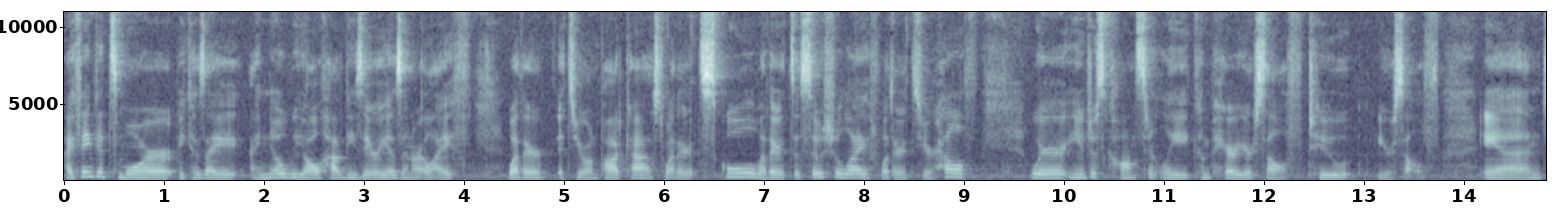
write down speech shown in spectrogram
I think it's more because I, I know we all have these areas in our life, whether it's your own podcast, whether it's school, whether it's a social life, whether it's your health, where you just constantly compare yourself to yourself. And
